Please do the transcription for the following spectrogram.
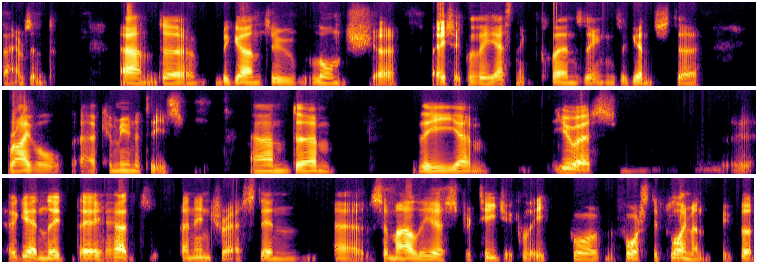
thousand and uh, began to launch uh, basically ethnic cleansings against uh, rival uh, communities. And um, the um, US, again, they, they had an interest in Somalia strategically for force deployment, but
